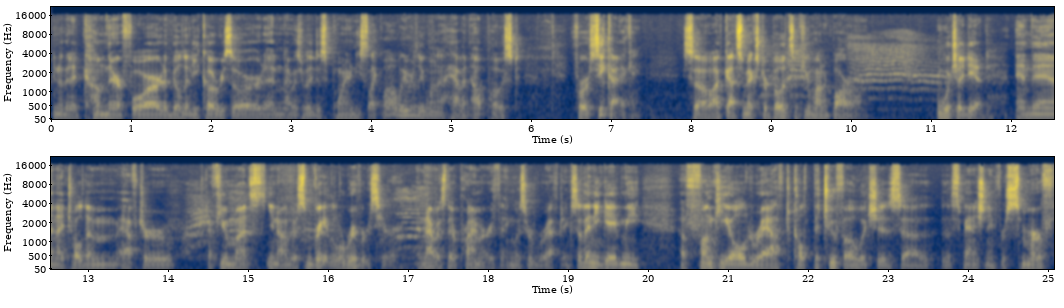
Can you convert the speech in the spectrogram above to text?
you know, that I'd come there for to build an eco resort. And I was really disappointed. He's like, well, we really want to have an outpost for sea kayaking. So I've got some extra boats if you want to borrow them, which I did. And then I told them after a few months, you know, there's some great little rivers here, and that was their primary thing was river rafting. So then he gave me a funky old raft called Pitufo, which is uh, the Spanish name for Smurf.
